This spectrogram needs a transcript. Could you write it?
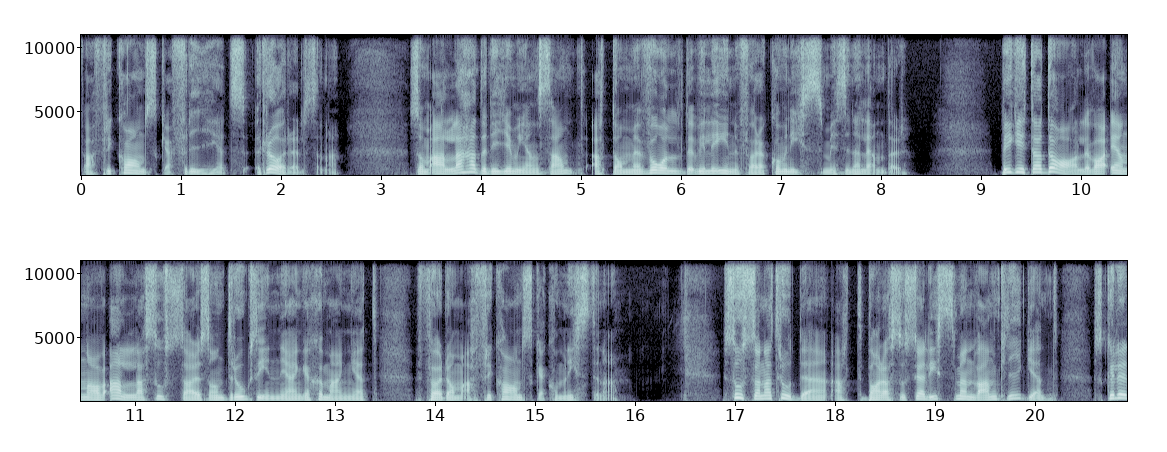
afrikanska frihetsrörelserna som alla hade det gemensamt att de med våld ville införa kommunism i sina länder. Birgitta Dahl var en av alla sossar som drogs in i engagemanget för de afrikanska kommunisterna. Sossarna trodde att bara socialismen vann kriget skulle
